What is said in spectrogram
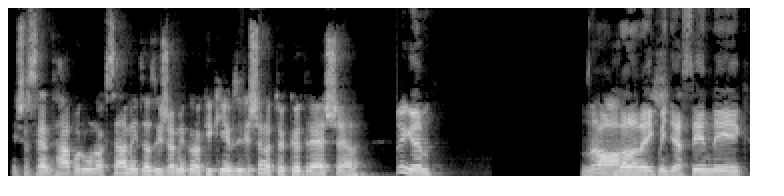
És a Szent Háborúnak számít az is, amikor a kiképzésen a töködre esel? Igen. Na, Ah, valamelyik és- mindjárt szénnék.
